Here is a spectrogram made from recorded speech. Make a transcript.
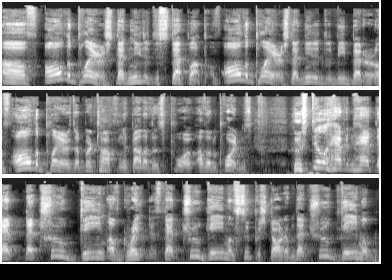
of all the players that needed to step up, of all the players that needed to be better, of all the players that we're talking about of, importance, who still haven't had that, that true game of greatness, that true game of superstardom, that true game of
